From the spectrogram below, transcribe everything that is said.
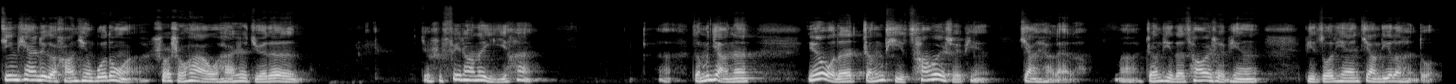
今天这个行情波动啊，说实话，我还是觉得就是非常的遗憾啊。怎么讲呢？因为我的整体仓位水平降下来了啊，整体的仓位水平比昨天降低了很多。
